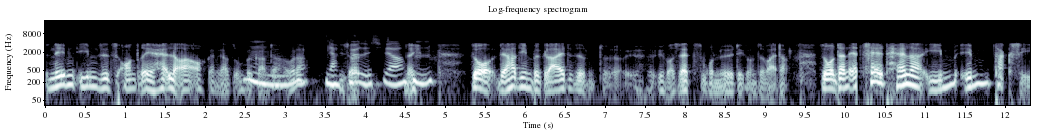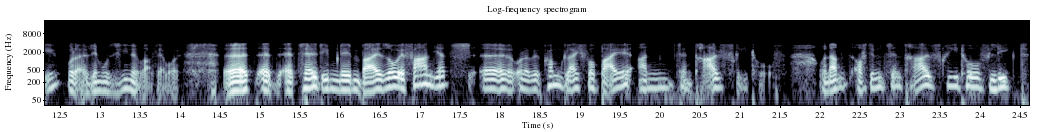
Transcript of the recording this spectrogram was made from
Neben ihm sitzt André Heller, auch ein ganz unbekannter, mm. oder? Ja, Dieser, natürlich, ja. So, der hat ihn begleitet und äh, übersetzt, wo nötig und so weiter. So, und dann erzählt Heller ihm im Taxi, oder Limousine war es ja wohl, äh, erzählt ihm nebenbei, so, wir fahren jetzt, äh, oder wir kommen gleich vorbei an Zentralfriedhof. Und dann auf dem Zentralfriedhof liegt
